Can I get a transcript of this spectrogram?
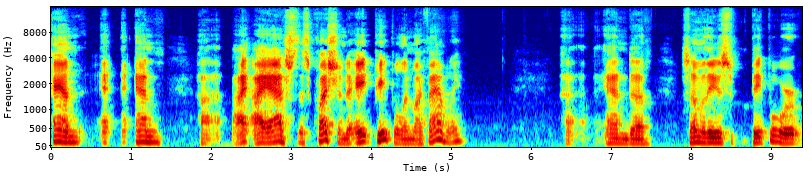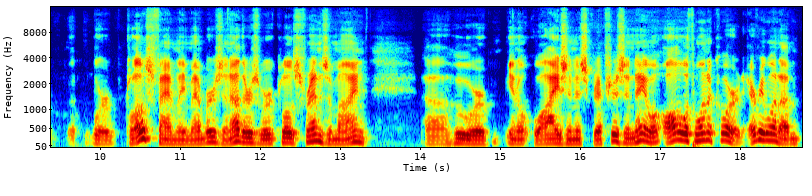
And and uh, I, I asked this question to eight people in my family, uh, and uh, some of these people were were close family members, and others were close friends of mine uh, who were, you know, wise in the scriptures, and they were all with one accord. Every one of them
